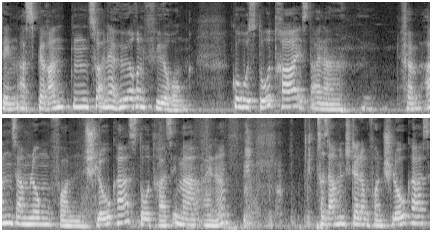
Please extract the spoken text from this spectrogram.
den Aspiranten zu einer höheren Führung. Guru Stotra ist eine Ansammlung von Shlokas. Stotra ist immer eine Zusammenstellung von Shlokas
